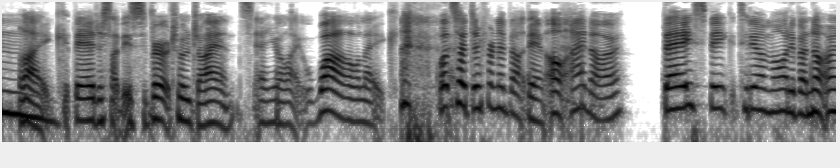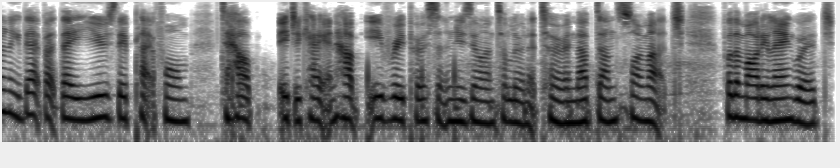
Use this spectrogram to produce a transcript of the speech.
Mm. Like they're just like these spiritual giants and you're like, wow, like what's so different about them? Oh, I know. They speak Te Reo Māori, but not only that, but they use their platform to help educate and help every person in New Zealand to learn it too. And they've done so much for the Māori language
